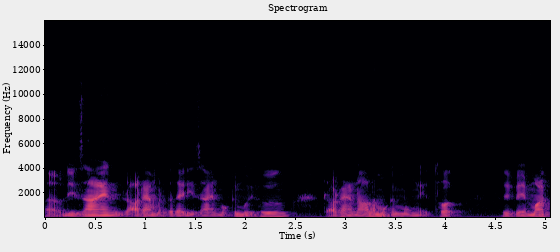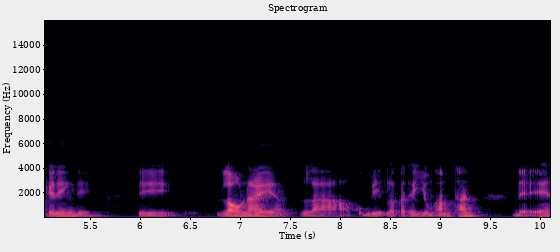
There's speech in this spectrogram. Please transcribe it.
uh, design rõ ràng mình có thể design một cái mùi hương, rõ ràng nó là một cái môn nghệ thuật. Thì về marketing đi, thì lâu nay á là họ cũng biết là có thể dùng âm thanh để,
